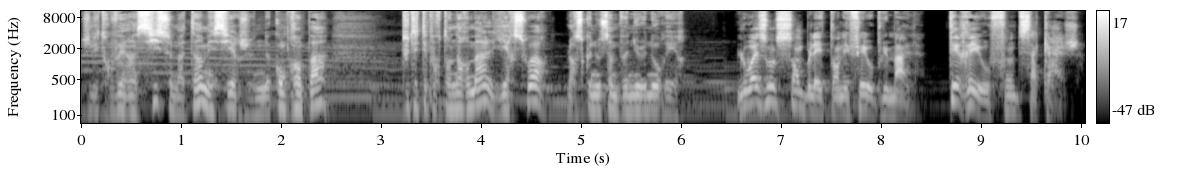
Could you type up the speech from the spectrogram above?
Je l'ai trouvé ainsi ce matin, messire, je ne comprends pas. Tout était pourtant normal hier soir, lorsque nous sommes venus le nourrir. L'oiseau semblait en effet au plus mal, terré au fond de sa cage.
